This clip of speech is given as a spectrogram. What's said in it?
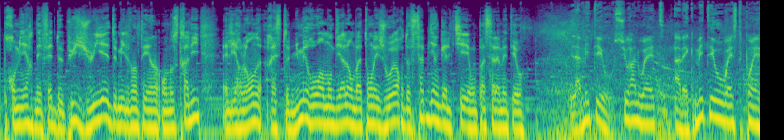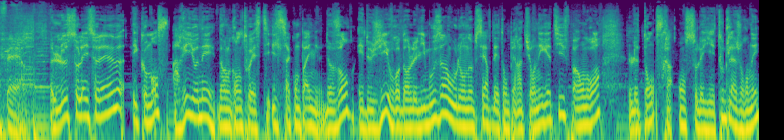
Première défaite depuis juillet 2021 en Australie. L'Irlande reste numéro un mondial en battant les joueurs de Fabien Galtier. On passe à la météo. La météo sur Alouette avec météowest.fr. Le soleil se lève et commence à rayonner dans le Grand Ouest. Il s'accompagne de vent et de givre dans le Limousin où l'on observe des températures négatives par endroits. Le temps sera ensoleillé toute la journée.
